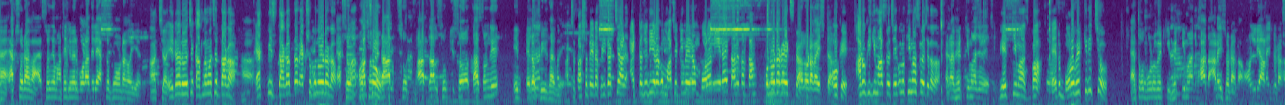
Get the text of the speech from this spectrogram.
হ্যাঁ একশো টাকা। এর সঙ্গে মাছের ডিমের বড়া দিলে একশো পনেরো টাকা হয়ে যাবে। আচ্ছা এটা রয়েছে কাতলা মাছের দাগা। হ্যাঁ। এক পিস দাগার দাম একশো পনেরো টাকা। ডাল ভাত ডাল সবজি সহ তার সঙ্গে এটা ফ্রি থাকবে। আচ্ছা তার সাথে এটা ফ্রি থাকছে। আর একটা যদি এরকম মাছের ডিমের এরকম বড়া নিয়ে নেয় তাহলে তার দাম পনেরো টাকা এক্সট্রা পনেরো টাকা এক্সট্রা ওকে আরও কি কি মাছ রয়েছে? এগুলো কি মাছ রয়েছে দাদা? এটা ভেটকি মাছ রয়েছে। ভেটকি মাছ বাহ। এত বড় ভেটকি দিচ্ছ? এত বড় ভেটকি ভেটকি মাছ ভাত আড়াইশো টাকা অনলি আড়াইশো টাকা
